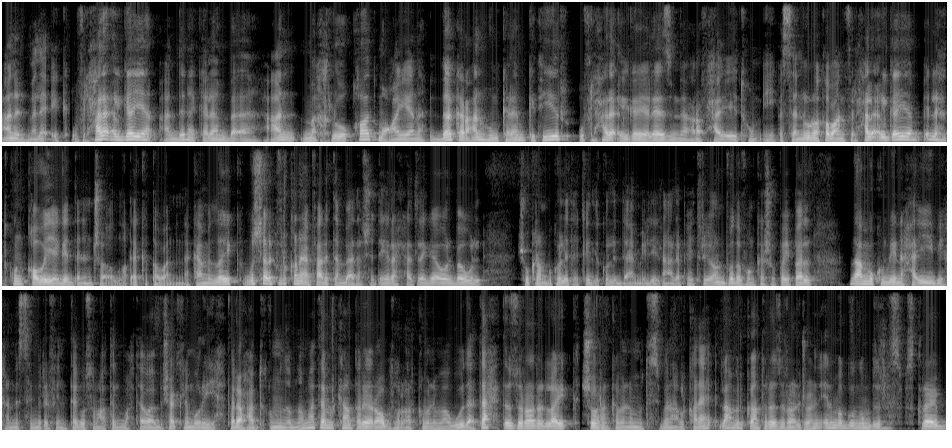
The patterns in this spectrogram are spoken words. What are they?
عن الملائكة. وفي الحلقة الجاية عندنا كلام بقى عن مخلوقات معينة. اتذكر عنهم كلام كتير وفي الحلقة الجاية لازم نعرف حقيقتهم إيه. فاستنونا طبعا في الحلقة الجاية اللي هتكون قوية جدا إن شاء الله. لكن طبعا إنك اعمل لايك واشترك في القناة وفعل التنبيهات عشان تجيلك الحلقات اللي جاية اول باول شكرا بكل تأكيد لكل الداعمين لينا على باتريون فودافون كاش وباي بال دعمكم لينا حقيقي بيخلينا نستمر في إنتاج وصناعة المحتوى بشكل مريح. فلو حابب تكون من ضمنهم هتعمل كاونتر الروابط والأرقام اللي موجودة تحت زرار ال like. شكرا كمان للمنتسبين على القناة. اللي عملوا كاونتر زرار ال join. اللي موجود جنب زر subscribe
